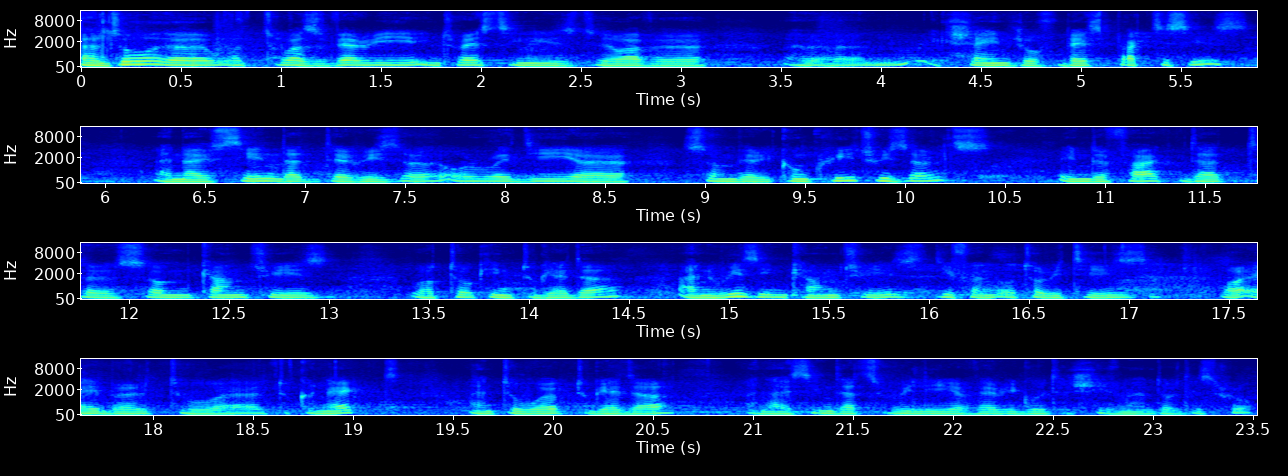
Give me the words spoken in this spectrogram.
also, uh, what was very interesting is to have a um, exchange of best practices. And I've seen that there is uh, already uh, some very concrete results in the fact that uh, some countries were talking together, and within countries, different authorities were able to, uh, to connect and to work together. And I think that's really a very good achievement of this group.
